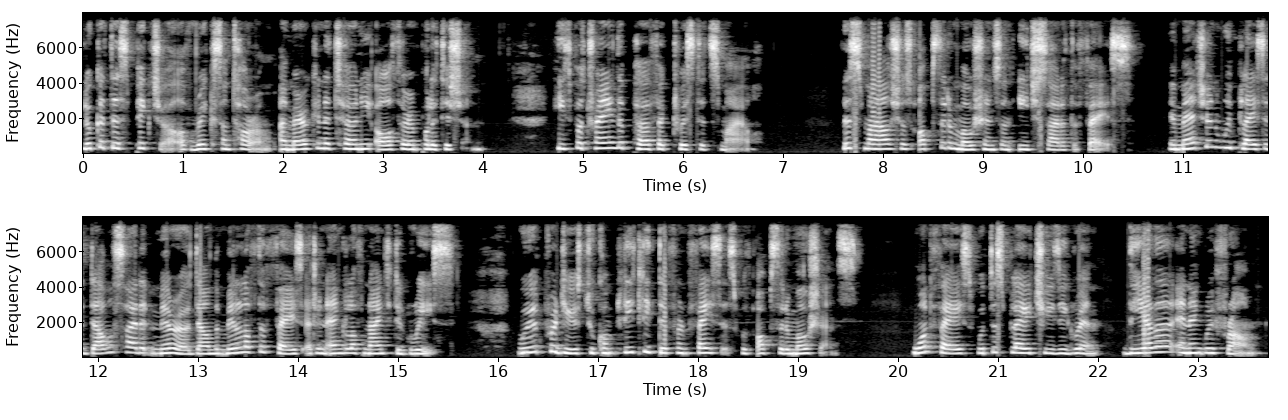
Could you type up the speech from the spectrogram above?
Look at this picture of Rick Santorum, American attorney, author, and politician. He's portraying the perfect twisted smile. This smile shows opposite emotions on each side of the face. Imagine we place a double-sided mirror down the middle of the face at an angle of 90 degrees. We would produce two completely different faces with opposite emotions. One face would display a cheesy grin, the other an angry frown.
